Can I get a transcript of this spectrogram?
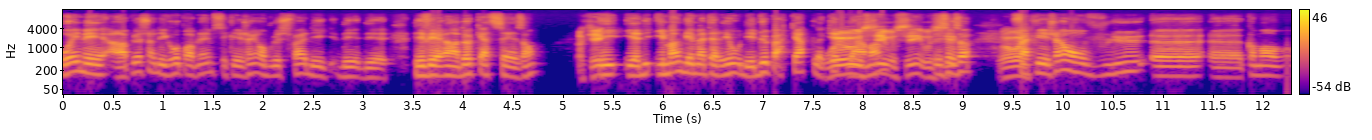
Oui, mais en plus, un des gros problèmes, c'est que les gens ont voulu se faire des, des, des vérandas quatre saisons. Et il, manque des matériaux, des deux par quatre. Le oui, aussi, aussi, aussi. C'est ça. fait que les gens ont voulu, comment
